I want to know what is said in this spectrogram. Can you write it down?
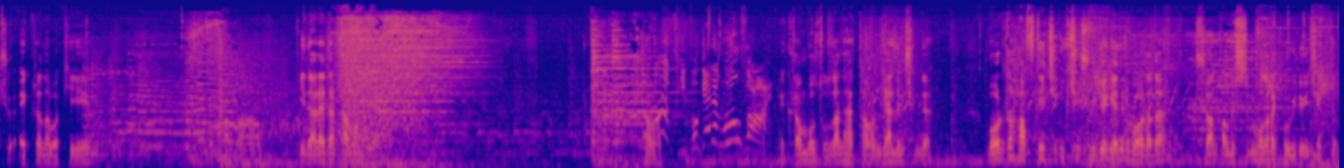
Şu ekrana bakayım. Tamam. İdare eder tamam ya. Tamam. Ekran bozuldu lan. Ha tamam geldim şimdi. Bu arada hafta içi 2-3 video gelir bu arada. Şu an alıştırma olarak bu videoyu çektim.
